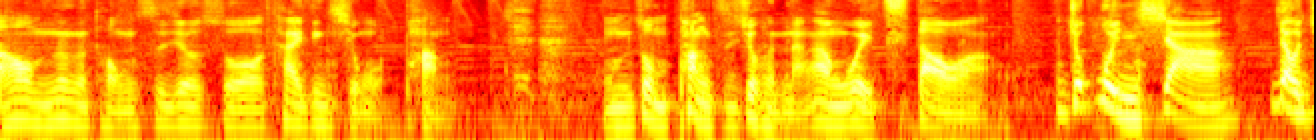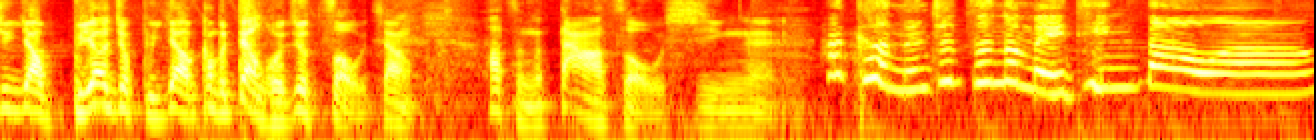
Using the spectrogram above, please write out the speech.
然后我们那个同事就说：“他一定嫌我胖，我们这种胖子就很难按位，知道啊？那就问一下啊，要就要，不要就不要，干嘛掉头就走？这样他整个大走心哎。”他可能就真的没听到啊。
